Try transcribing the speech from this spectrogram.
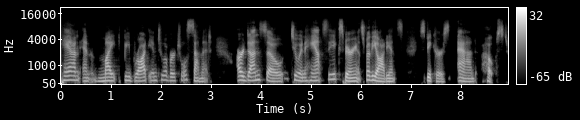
can and might be brought into a virtual summit are done so to enhance the experience for the audience, speakers, and host.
